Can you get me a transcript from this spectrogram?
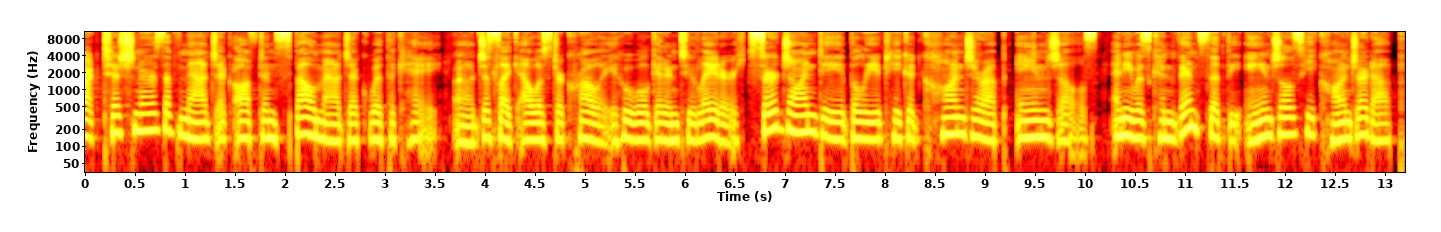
Practitioners of magic often spell magic with a K, uh, just like Aleister Crowley, who we'll get into later. Sir John Dee believed he could conjure up angels, and he was convinced that the angels he conjured up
